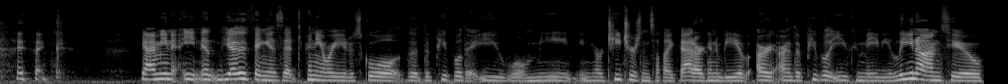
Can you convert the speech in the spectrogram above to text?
I think. Yeah, I mean, the other thing is that depending on where you go to school, the, the people that you will meet and your teachers and stuff like that are going to be are, are the people that you can maybe lean on to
